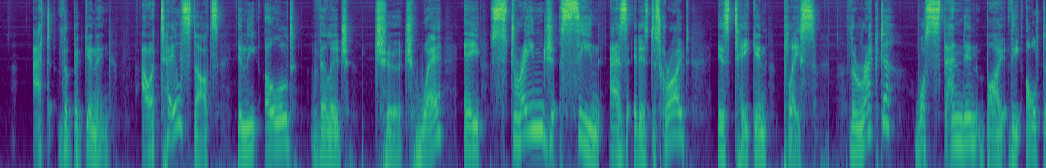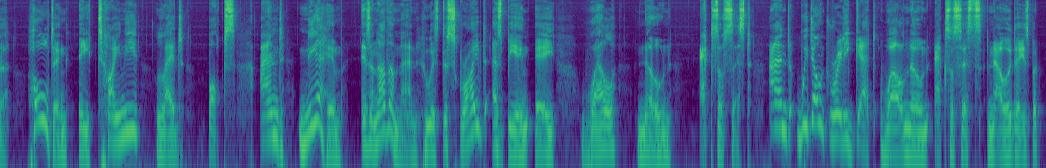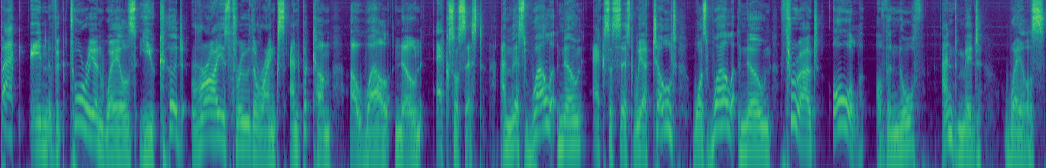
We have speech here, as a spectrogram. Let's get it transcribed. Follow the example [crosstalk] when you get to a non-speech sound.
at the beginning. Our tale starts in the old village church, where a strange scene, as it is described, is taking place. The rector was standing by the altar, holding a tiny lead box, and near him is another man who is described as being a well known exorcist. And we don't really get well known exorcists nowadays, but back in Victorian Wales, you could rise through the ranks and become a well known exorcist. And this well known exorcist, we are told, was well known throughout all of the North and Mid Wales.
